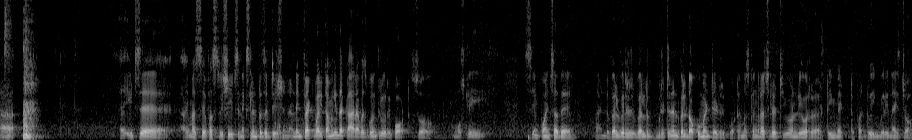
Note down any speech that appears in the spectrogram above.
Uh, it's a, I must say first Rishi, it's an excellent presentation. And in fact, while coming in the car, I was going through a report. So mostly same points are there. And well, very well written and well documented report. I must congratulate you and your uh, teammate for doing very nice job.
